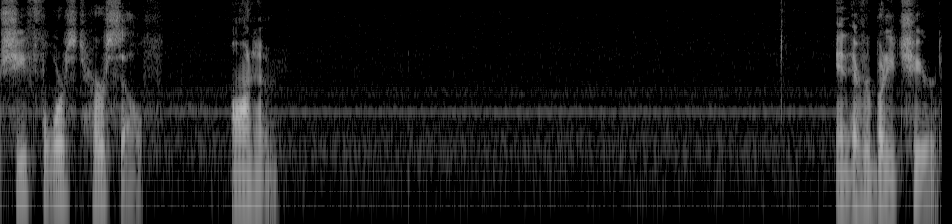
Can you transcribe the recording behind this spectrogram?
she forced herself on him. And everybody cheered.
